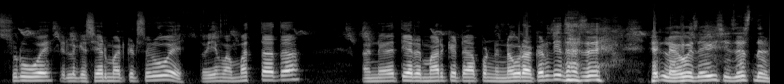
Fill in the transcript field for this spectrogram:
શરૂ હોય એટલે કે શેર માર્કેટ શરૂ હોય તો એમાં મતતા હતા. અને અત્યારે માર્કેટ આપણને નવરા કરી દીધા છે. એટલે હવે જઈ છે જસદણ.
